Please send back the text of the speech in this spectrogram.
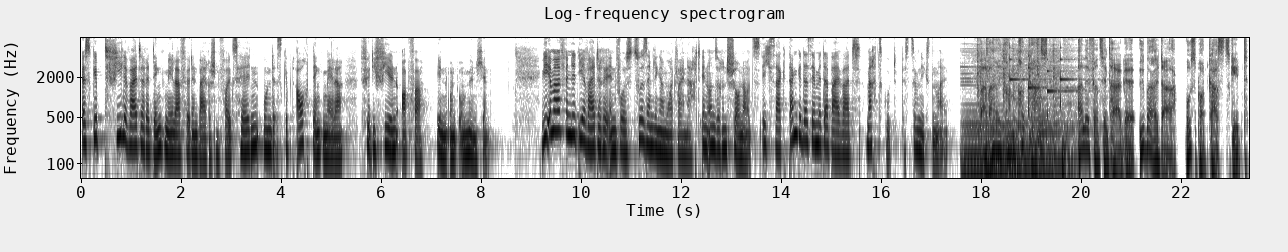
es gibt viele weitere Denkmäler für den bayerischen Volkshelden und es gibt auch Denkmäler für die vielen Opfer in und um München. Wie immer findet ihr weitere Infos zur Sendlinger Mordweihnacht in unseren Shownotes. Ich sag danke, dass ihr mit dabei wart. Macht's gut. Bis zum nächsten Mal. Bavaricon Podcast. Alle 14 Tage überall da, wo es Podcasts gibt.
